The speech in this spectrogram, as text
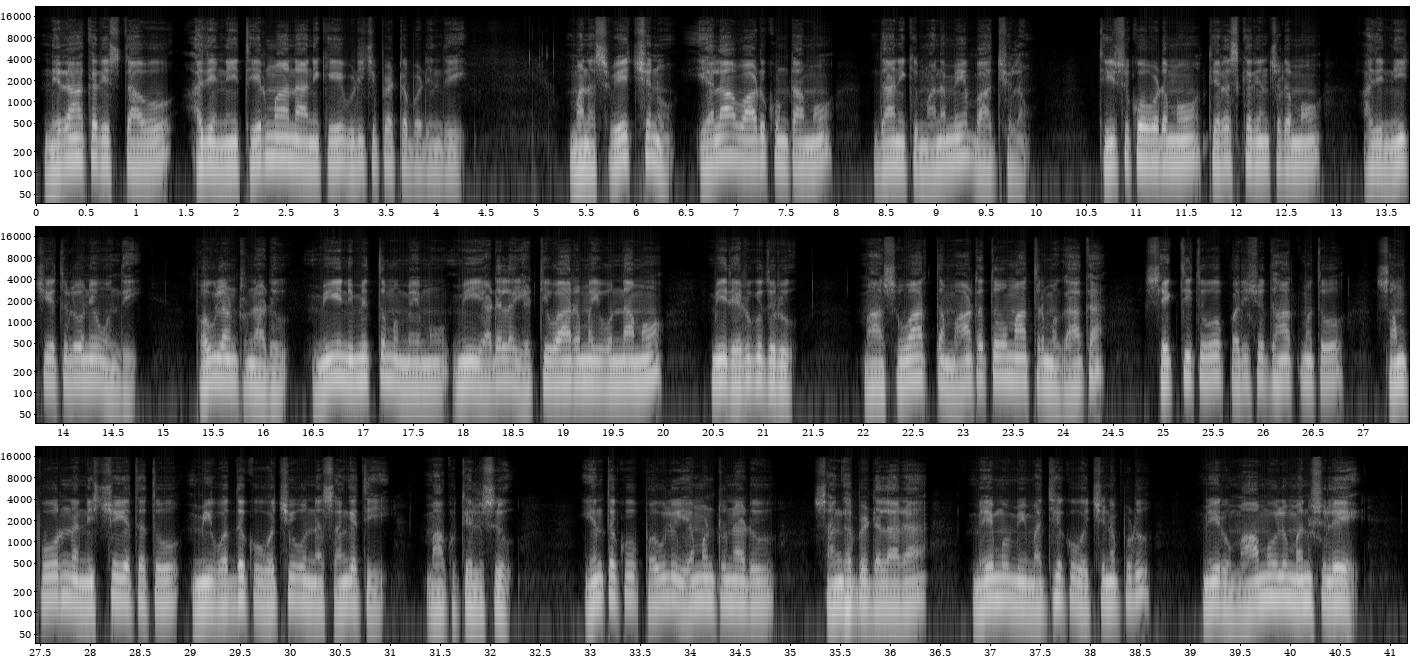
నిరాకరిస్తావో అది నీ తీర్మానానికే విడిచిపెట్టబడింది. మన స్వేచ్ఛను ఎలా వాడుకుంటామో దానికి మనమే బాధ్యులం. తీసుకోవడమో తిరస్కరించడమో అది నీ చేతిలోనే ఉంది. పౌలంటున్నాడు మీ నిమిత్తము మేము మీ ఎడల ఎట్టివారమై ఉన్నామో మీరెరుగుదురు. మా సువార్త మాటతో మాత్రము గాక శక్తితో పరిశుద్ధాత్మతో సంపూర్ణ నిశ్చయతతో మీ వద్దకు వచ్చి ఉన్న సంగతి మాకు తెలుసు. ఇంతకు పౌలు ఏమంటున్నాడు? సంఘబిడ్డలారా మేము మీ మధ్యకు వచ్చినప్పుడు మీరు మామూలు మనుషులే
